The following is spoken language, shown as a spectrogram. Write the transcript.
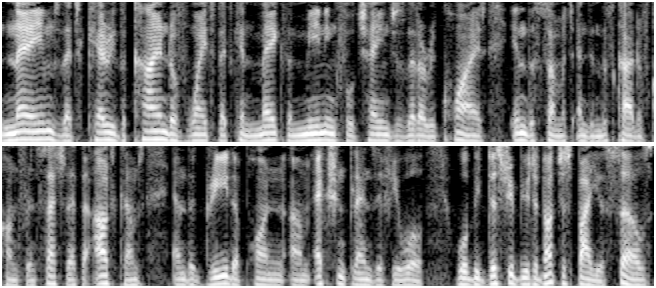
names that carry the kind of weight that can make the meaningful changes that are required in the summit and in this kind of conference, such that the outcomes and the agreed upon um, action plans, if you will, will be distributed not just by yourselves,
